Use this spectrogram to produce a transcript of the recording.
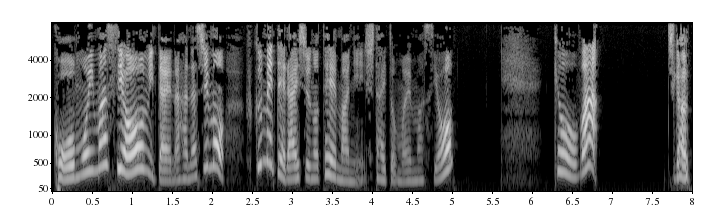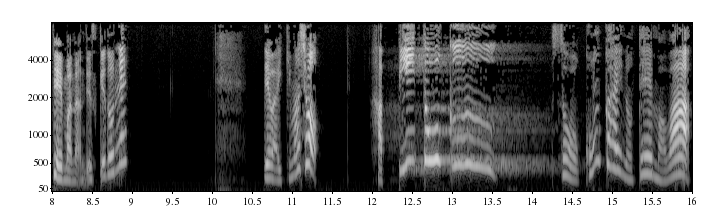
こう思いますよ、みたいな話も含めて来週のテーマにしたいと思いますよ。今日は違うテーマなんですけどね。では行きましょう。ハッピートークそう、今回のテーマは、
